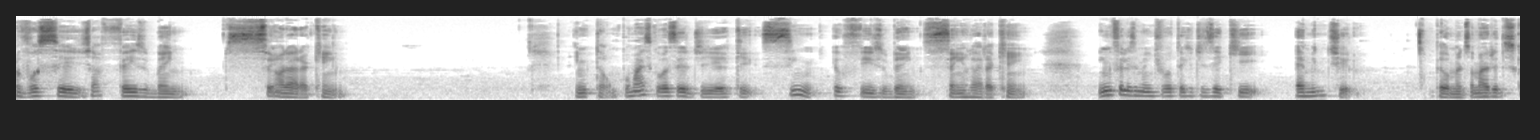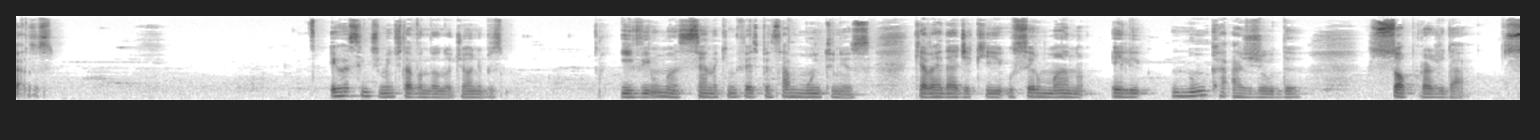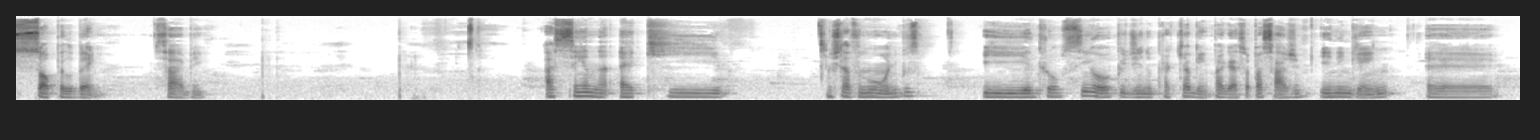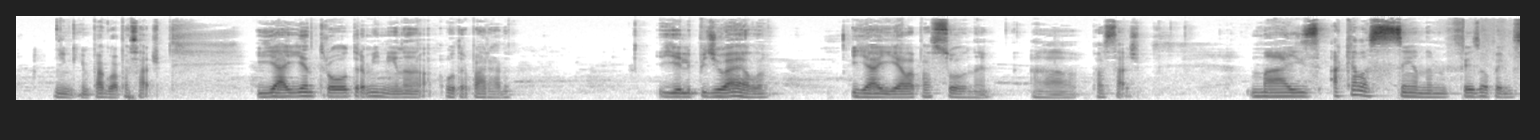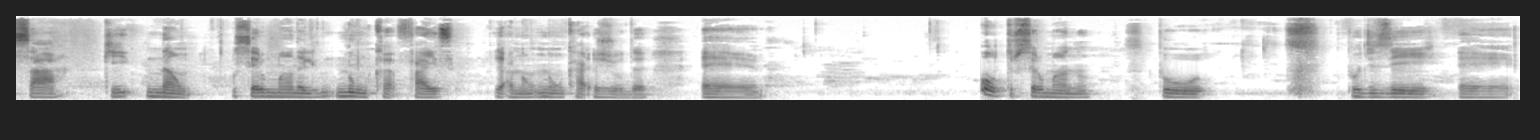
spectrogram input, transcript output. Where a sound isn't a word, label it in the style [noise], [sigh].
Você já fez o bem sem olhar a quem? Então, por mais que você diga que sim, eu fiz o bem sem olhar a quem, infelizmente vou ter que dizer que é mentira. Pelo menos na maioria dos casos. Eu recentemente estava andando de ônibus e vi uma cena que me fez pensar muito nisso. Que a verdade é que o ser humano, ele nunca ajuda só por ajudar só pelo bem, sabe? A cena é que eu estava no ônibus e entrou um senhor pedindo para que alguém pagasse a passagem e ninguém é, ninguém pagou a passagem. E aí entrou outra menina, outra parada. E ele pediu a ela. E aí ela passou, né? A passagem. Mas aquela cena me fez eu pensar que não, o ser humano ele nunca faz, nunca ajuda é, outro ser humano por, por dizer é,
